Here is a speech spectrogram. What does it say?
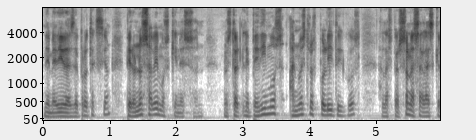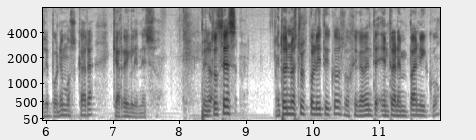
de medidas de protección, pero no sabemos quiénes son. le pedimos a nuestros políticos, a las personas a las que le ponemos cara, que arreglen eso. entonces, entonces nuestros políticos, lógicamente, entran en pánico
